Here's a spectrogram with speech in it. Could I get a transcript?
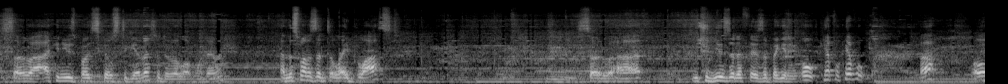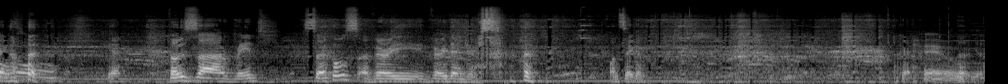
So uh, I can use both skills together to do a lot more damage. And this one is a delayed blast. So uh, you should use it if there's a beginning. Oh, careful, careful! Ah, Oh, no. yeah. Those uh, red circles are very, very dangerous. one second. Okay. There we go.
